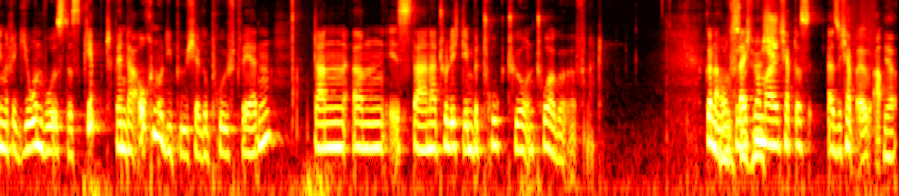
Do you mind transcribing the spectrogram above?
in Regionen, wo es das gibt, wenn da auch nur die Bücher geprüft werden, dann ähm, ist da natürlich dem Betrug Tür und Tor geöffnet. Genau, und, vielleicht nochmal, ich habe das, also ich habe, äh, ja.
